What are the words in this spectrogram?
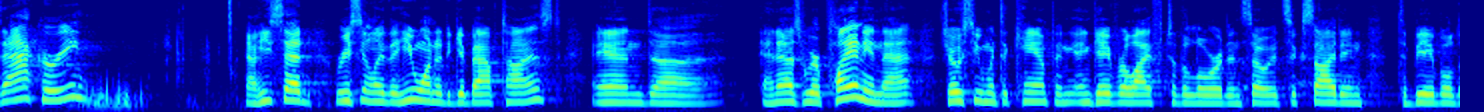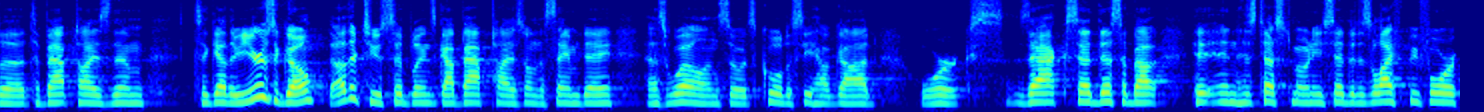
Zackary. Now, he said recently that he wanted to get baptized, and, uh, and as we were planning that, Josie went to camp and, and, gave her life to the Lord, and so it's exciting to be able to, to baptize them together. Years ago, the other two siblings got baptized on the same day as well, and so it's cool to see how God works. Zach said this about in his testimony. He said that his life before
